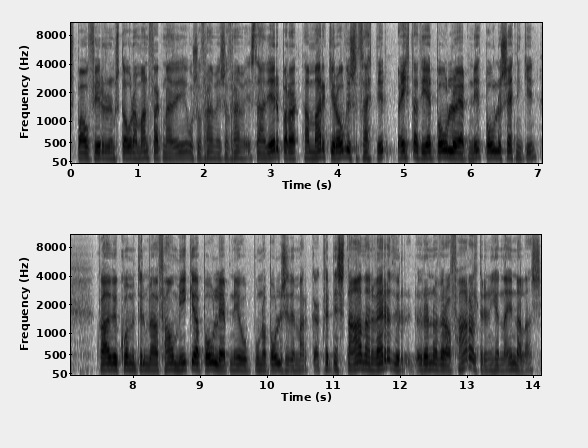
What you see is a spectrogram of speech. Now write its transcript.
spá fyrir um stóra mannfagnaði og svo framvegis og framvegis. Það eru bara, það margir óvissu þættir eitt af því er bóluefnið, bólusetningin, hvað við komum til með að fá mikið af bólefni og búin að bólusetja marga, hvernig staðan verður raun og vera á faraldrinu hérna innanlands,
